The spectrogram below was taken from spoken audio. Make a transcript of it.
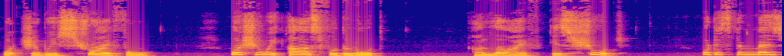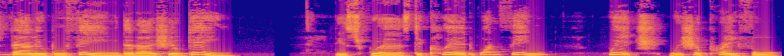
What shall we strive for? What shall we ask for the Lord? Our life is short. What is the most valuable thing that I shall gain? These words declared one thing which we shall pray for.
